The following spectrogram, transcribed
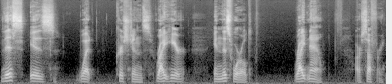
This is what Christians right here in this world, right now, are suffering.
